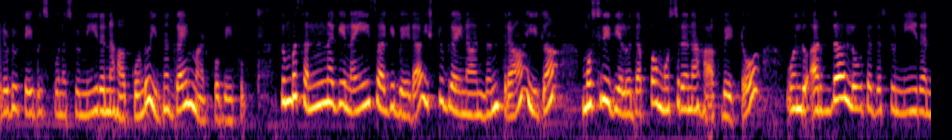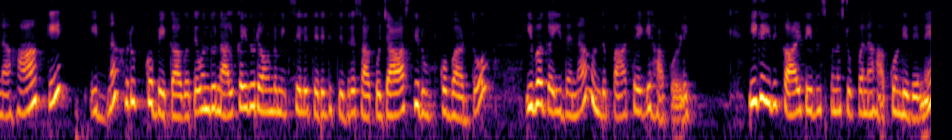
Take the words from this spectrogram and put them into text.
ಎರಡು ಟೇಬಲ್ ಸ್ಪೂನಷ್ಟು ನೀರನ್ನು ಹಾಕ್ಕೊಂಡು ಇದನ್ನ ಗ್ರೈಂಡ್ ಮಾಡ್ಕೋಬೇಕು. ತುಂಬ ಸಣ್ಣಗೆ ನೈಸಾಗಿ ಬೇಡ, ಇಷ್ಟು ಗ್ರೈಂಡ್ ಆದ ನಂತರ ಈಗ ಮೊಸರು ಇದೆಯಲ್ವ, ದಪ್ಪ ಮೊಸರನ್ನು ಹಾಕಿಬಿಟ್ಟು ಒಂದು ಅರ್ಧ ಲೋಟದಷ್ಟು ನೀರನ್ನು ಹಾಕಿ ಇದನ್ನ ರುಬ್ಕೋಬೇಕಾಗುತ್ತೆ. ಒಂದು ನಾಲ್ಕೈದು ರೌಂಡ್ ಮಿಕ್ಸಿಯಲ್ಲಿ ತಿರುಗಿಸಿದರೆ ಸಾಕು. ಜಾಸ್ತಿ ರುಬ್ಕೋಬಾರ್ದು. ಇವಾಗ ಇದನ್ನು ಒಂದು ಪಾತ್ರೆಗೆ ಹಾಕ್ಕೊಳ್ಳಿ ಈಗ ಇದಕ್ಕೆ ಕಾಲು ಟೇಬಲ್ ಸ್ಪೂನಷ್ಟು ಉಪ್ಪನ್ನು ಹಾಕ್ಕೊಂಡಿದ್ದೇನೆ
